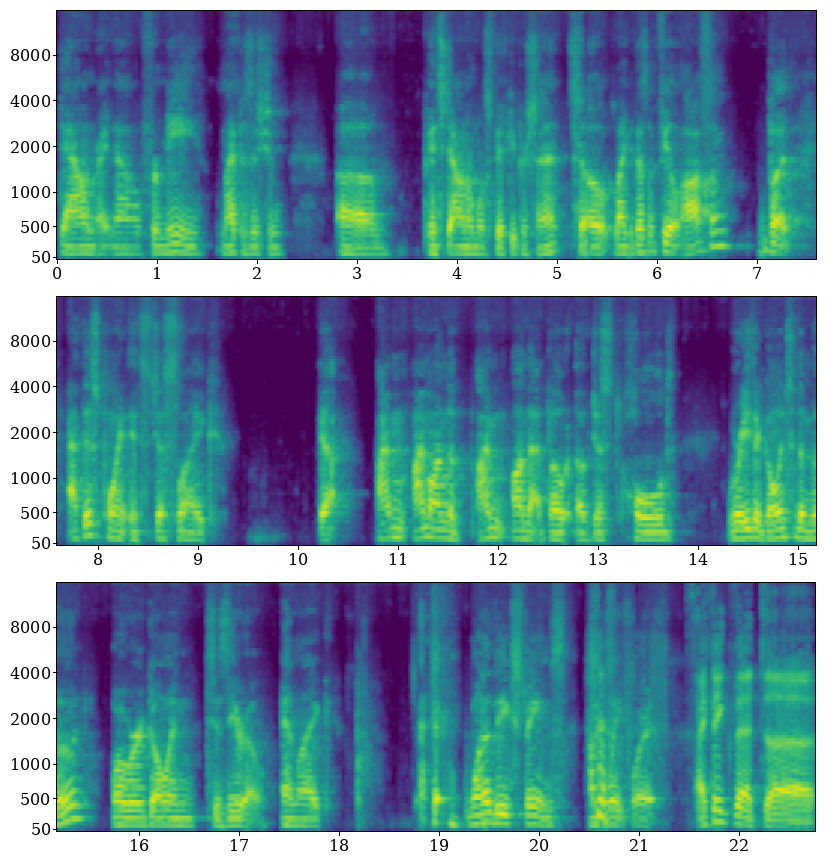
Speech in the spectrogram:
down right now for me. My position, um, it's down almost fifty percent. So like it doesn't feel awesome, but at this point, it's just like, yeah, I'm I'm on the I'm on that boat of just hold. We're either going to the moon or we're going to zero, and like one of the extremes. I'm gonna wait for it. I think that uh,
